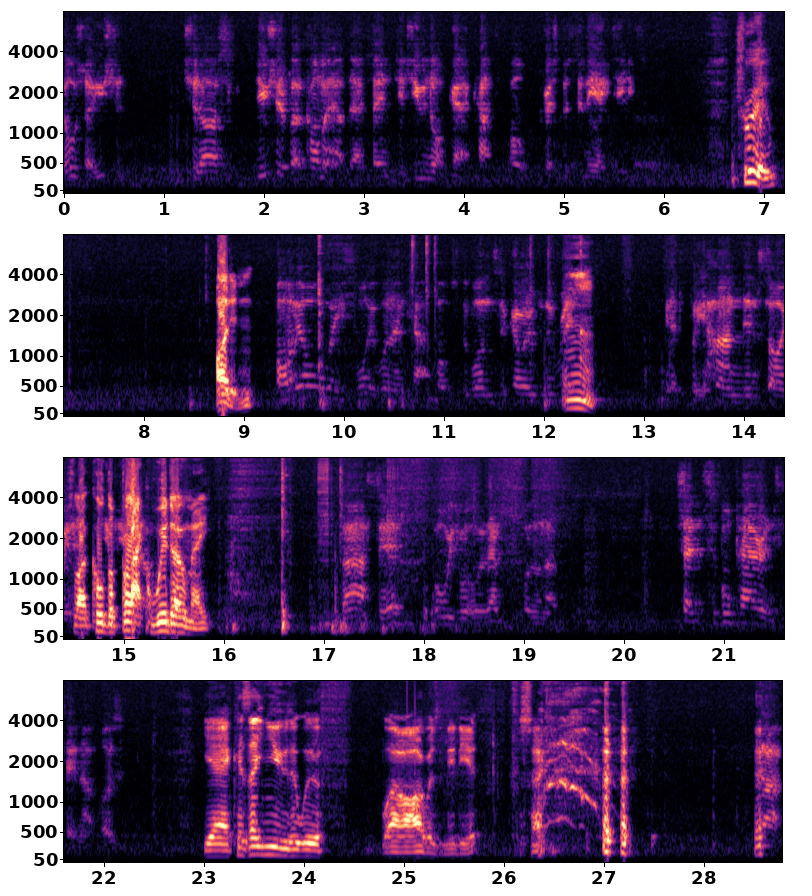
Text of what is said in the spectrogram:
also you should should ask. You should have put a comment out there saying, "Did you not get a catapult for Christmas in the 80s?" True. I didn't. I always wanted one of them catapults, the ones that go over the ring. Mm. You have to put your hand inside. It's like called the Black that- Widow, mate. That's it. Always wanted one of them. Wasn't that? Sensible parenting, that was. Yeah, because they knew that we were. F- well, I was an idiot, so. That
